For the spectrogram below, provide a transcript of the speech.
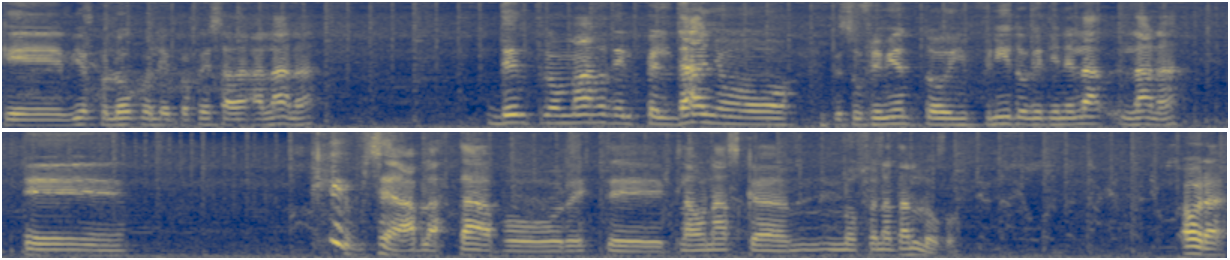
que viejo loco le profesa a Lana, dentro más del peldaño de sufrimiento infinito que tiene la- Lana, eh, que sea aplastada por este Clown Asuka no suena tan loco. Ahora,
